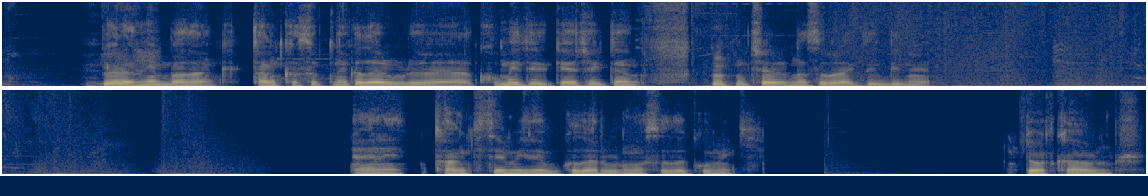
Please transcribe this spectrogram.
も Gören değil Badank? Tank kasıp ne kadar vuruyor ya. Komedi gerçekten çarı nasıl bıraktık bilmiyorum. Yani tank sistemiyle bu kadar vurması da komik. 4K vurmuş.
